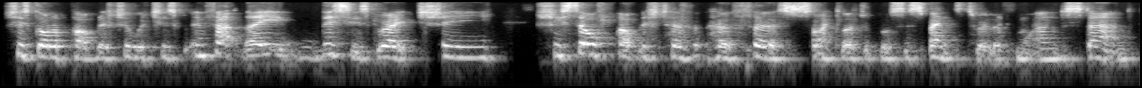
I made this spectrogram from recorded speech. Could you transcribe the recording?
she's got a publisher, which is in fact they this is great. She she self-published her, her first psychological suspense thriller, from what I understand.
